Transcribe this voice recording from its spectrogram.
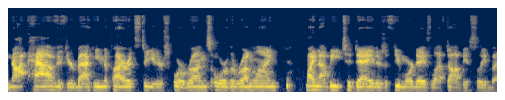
not have if you're backing the Pirates to either score runs or the run line. Might not be today. There's a few more days left, obviously, but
